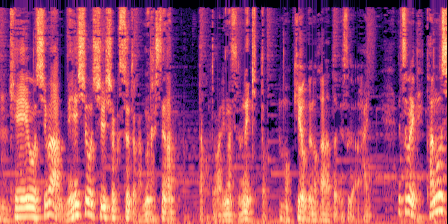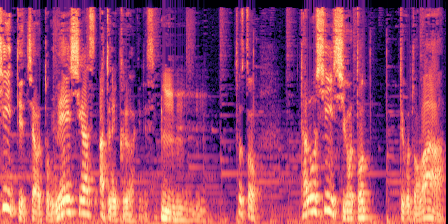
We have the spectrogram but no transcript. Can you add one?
うん形容詞は名詞を修飾するとか昔習ったことありますよね、きっと。もう記憶の彼方ですが。はい。でつまり、楽しいって言っちゃうと名詞が後に来るわけですよ。うんうんうん。そうすると、楽しい仕事ってことは、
